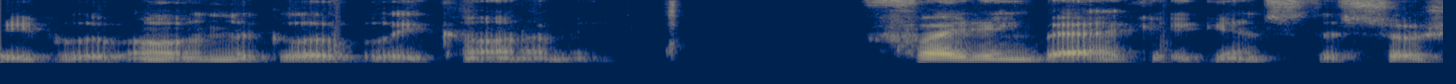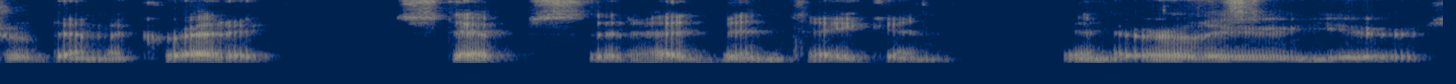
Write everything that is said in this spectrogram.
people who own the global economy fighting back against the social democratic steps that had been taken in earlier years.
